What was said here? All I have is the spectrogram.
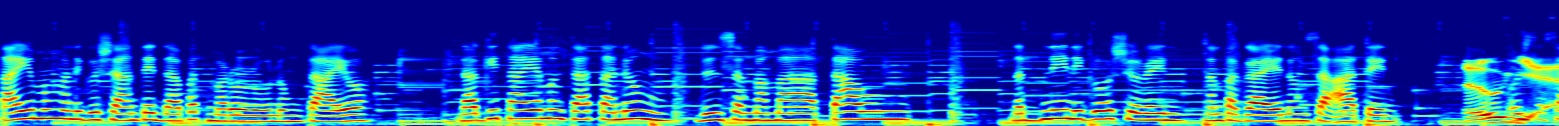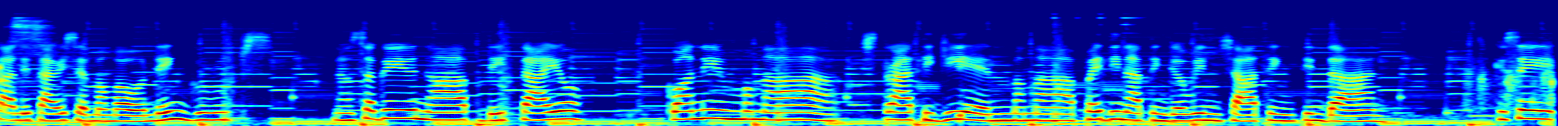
tayo mga negosyante, dapat marurunong tayo. Lagi tayo magtatanong dun sa mga taong nagninegosyo rin ng pagaya nung sa atin. Oh O yes. sasali tayo sa mga online groups. Nang sa gayon na-update tayo kung ano yung mga strategy and mga pwede natin gawin sa ating tindahan. Kasi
